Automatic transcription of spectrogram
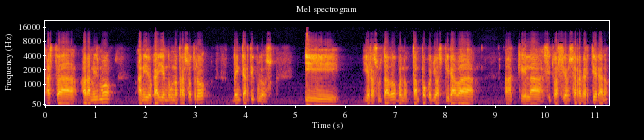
hasta ahora mismo han ido cayendo uno tras otro 20 artículos. Y, y el resultado, bueno, tampoco yo aspiraba a que la situación se revertiera, ¿no?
